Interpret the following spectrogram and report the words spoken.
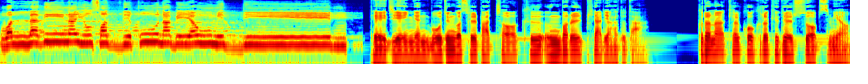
والذين يصدقون بيوم الدين 대지에 있는 모든 것을 바쳐 그 응벌을 피하려 하도다. 그러나 결코 그렇게 될 수 없으며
